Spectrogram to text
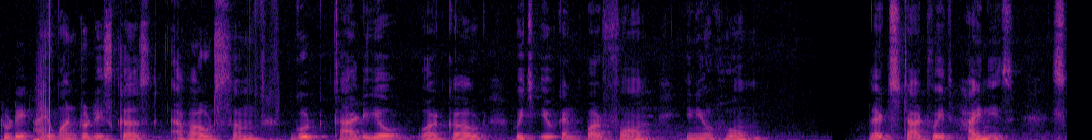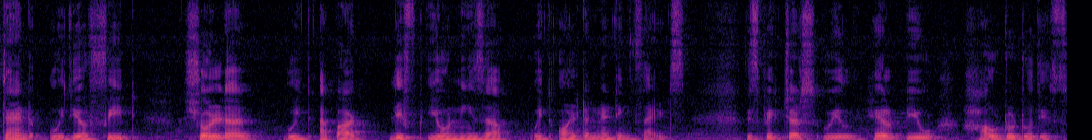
Today I want to discuss about some good cardio workout which you can perform in your home. Let's start with high knees. Stand with your feet shoulder width apart. Lift your knees up with alternating sides. These pictures will help you how to do this.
